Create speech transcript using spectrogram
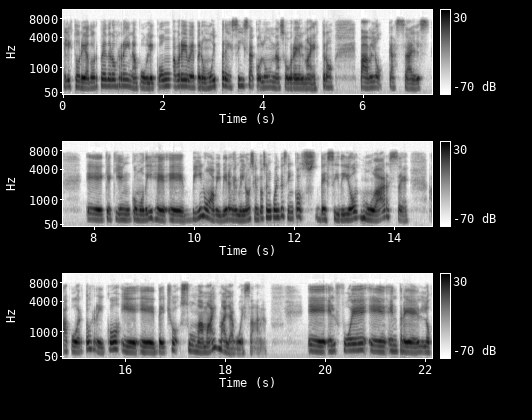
el historiador Pedro Reina publicó una breve pero muy precisa columna sobre el maestro Pablo Casals. Eh, que quien, como dije, eh, vino a vivir en el 1955, decidió mudarse a Puerto Rico y eh, de hecho su mamá es mayagüezana. él fue entre los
